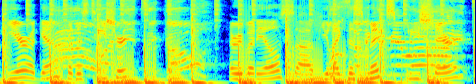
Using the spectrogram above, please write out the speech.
Gear again for this t shirt. Everybody else, uh, if you like this mix, please share.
